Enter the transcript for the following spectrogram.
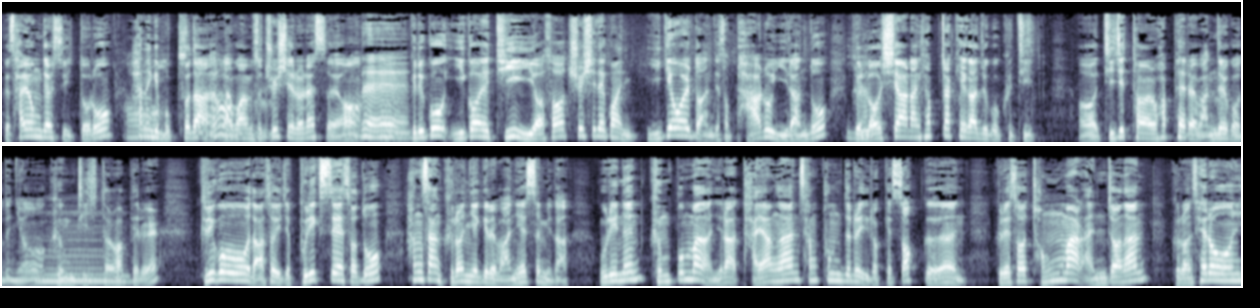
그 사용될 수 있도록 어, 하는 게 목표다라고 진짜요? 하면서 출시를 했어요. 네. 그리고 이거에 뒤이어서 출시되고 한 2개월도 안 돼서 바로 이란도 그 러시아랑 협작해가지고 그 디, 어, 디지털 화폐를 만들거든요. 금 디지털 화폐를. 그리고 나서 이제 브릭스에서도 항상 그런 얘기를 많이 했습니다. 우리는 금뿐만 아니라 다양한 상품들을 이렇게 섞은 그래서 정말 안전한 그런 새로운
